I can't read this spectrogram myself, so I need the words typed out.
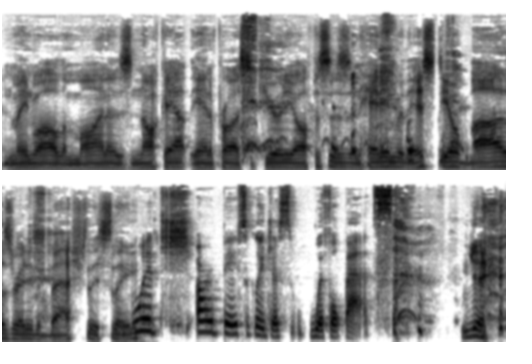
And meanwhile, the miners knock out the Enterprise security officers and head in with their steel bars ready to bash this thing. Which are basically just wiffle bats. Yeah.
